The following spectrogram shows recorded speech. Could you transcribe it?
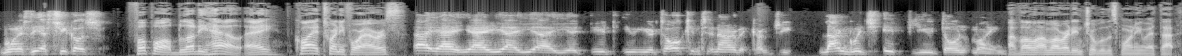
Buenos dias, chicos. Football, bloody hell, eh? Quiet 24 hours. Ah, yeah, yeah, yeah, yeah. You, you, you're talking to an Arabic country. Language, if you don't mind. I've, I'm already in trouble this morning about that.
